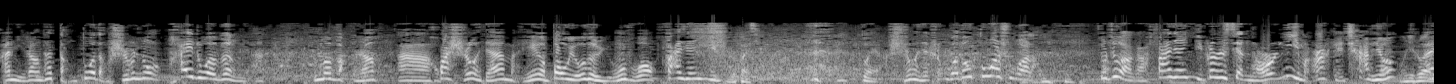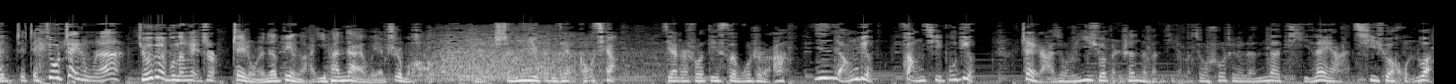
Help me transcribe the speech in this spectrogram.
啊，你让他等多等十分钟，拍桌子瞪眼。什么网上啊，花十块钱买一个包邮的羽绒服，发现一十块钱，对啊，十块钱是我都多说了，就这个发现一根线头，立马给差评。我跟你说哎这这就这种人绝对不能给治，这种人的病啊，一般大夫也治不好。神医估计也够呛。接着说第四不治啊，阴阳病，脏器不定，这个啊就是医学本身的问题了，就是说这个人的体内啊气血混乱，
